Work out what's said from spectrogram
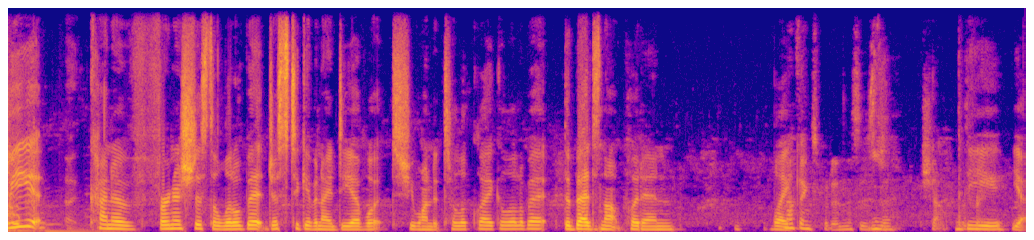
We kind of furnished this a little bit just to give an idea of what she wanted it to look like a little bit. The bed's not put in like Nothing's put in. This is the shell. the yeah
